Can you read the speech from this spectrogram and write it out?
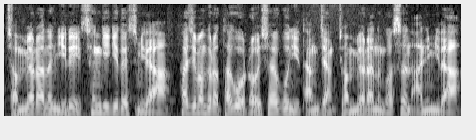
전멸하는 일이 생기기도 했습니다. 하지만 그렇다고 러시아군이 당장 전멸하는 것은 아닙니다.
